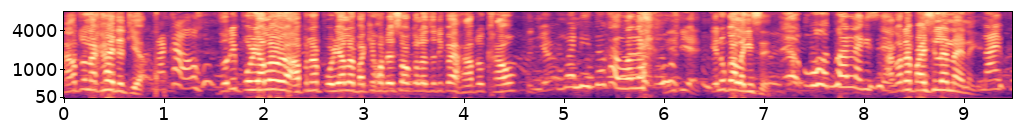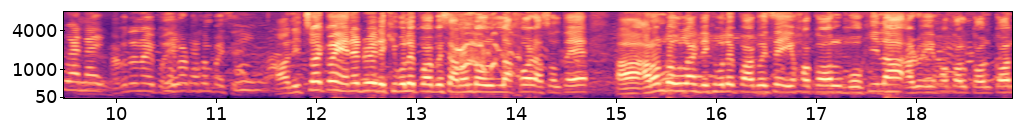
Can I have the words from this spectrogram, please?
হাঁহটো নাখায় তেতিয়া? নাখাওঁ। যদি পৰিয়ালৰ আপোনাৰ পৰিয়ালৰ বাকী সদস্যসকলে যদি কয় হাঁহটো খাওঁ তেতিয়া? মই নিদো খাবলৈ। নিদিয়ে? কেনেকুৱা লাগিছে? বহুত ভাল লাগিছে। আগতে পাইছিলে নাই নেকি? নাই পোৱা নাই। আগতে নাই পোৱা এইবাৰ প্ৰথম পাইছে। অ, নিশ্চয়কৈ এনেদৰে দেখিবলৈ পোৱা গৈছে আনন্দ উল্লাসৰ আচলতে। আনন্দ উল্লাস দেখিবলৈ পোৱা গৈছে এইসকল মহিলা আৰু এইসকল কণ কণ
